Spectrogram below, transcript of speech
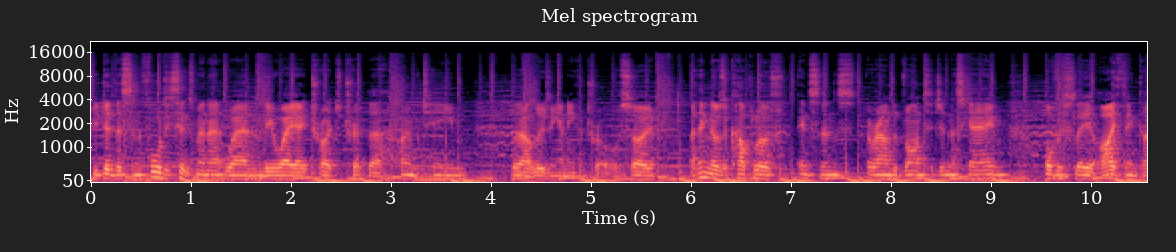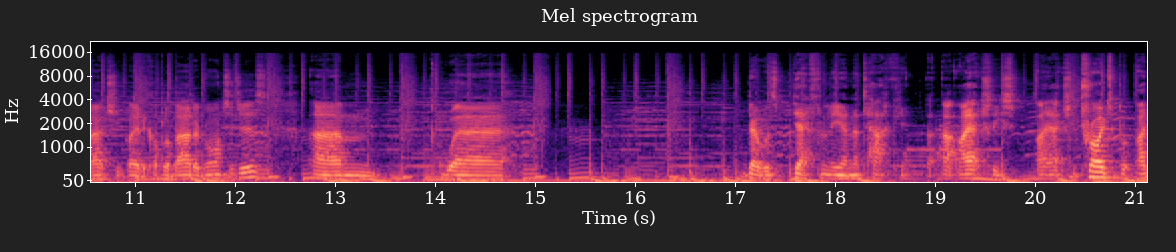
You did this in the 46th minute when the away 8 tried to trip the home team without losing any control. So I think there was a couple of incidents around advantage in this game. Obviously, I think I actually played a couple of bad advantages um, where there was definitely an attack. I actually, I actually tried to, put, I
